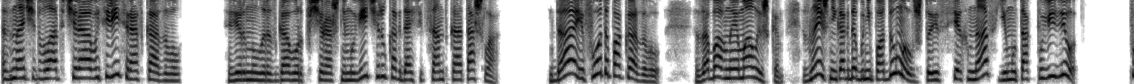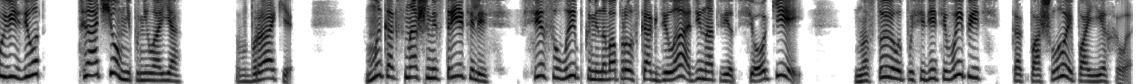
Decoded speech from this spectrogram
«Значит, Влад вчера о Василисе рассказывал?» Вернула разговор к вчерашнему вечеру, когда официантка отошла. «Да, и фото показывал. Забавная малышка. Знаешь, никогда бы не подумал, что из всех нас ему так повезет». «Повезет? Ты о чем не поняла я?» «В браке. Мы как с нашими встретились, все с улыбками на вопрос «как дела?» один ответ «все окей». Но стоило посидеть и выпить, как пошло и поехало.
